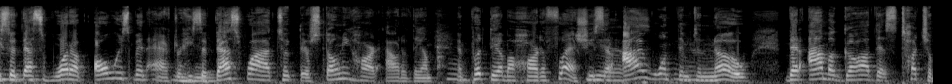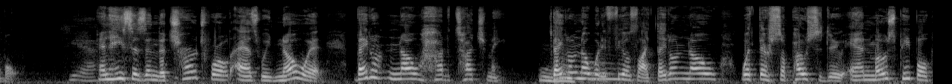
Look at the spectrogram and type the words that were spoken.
said, mm-hmm. That's what I've always been after. He said, mm-hmm. That's why I took their stony heart out of them and mm-hmm. put them a heart of flesh. He said, I want them to know that I'm a God that's touchable. Yes. And he says, in the church world as we know it, they don't know how to touch me. They don't know what it feels like. They don't know what they're supposed to do. And most people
